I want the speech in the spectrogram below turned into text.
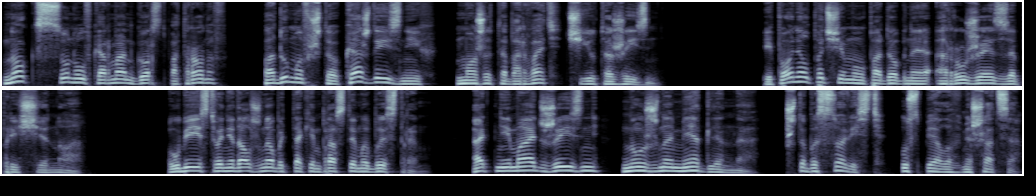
Нокс сунул в карман горсть патронов, подумав, что каждый из них может оборвать чью-то жизнь. И понял, почему подобное оружие запрещено. Убийство не должно быть таким простым и быстрым. Отнимать жизнь нужно медленно, чтобы совесть успела вмешаться.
